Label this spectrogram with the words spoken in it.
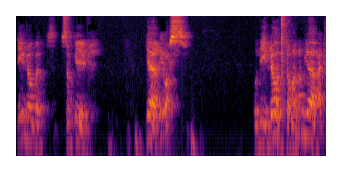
Det är ju något som Gud gör i oss. Och vi låter honom göra det.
